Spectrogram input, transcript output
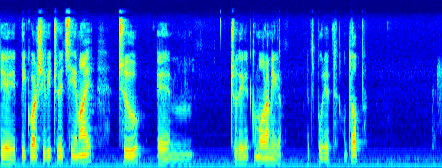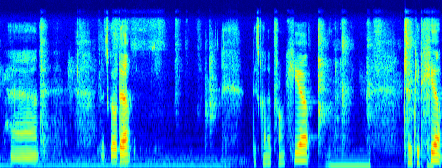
the Pico RGB to HDMI to um, to the Commodore Amiga. Let's put it on top and let's go there. Disconnect from here. Take it here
